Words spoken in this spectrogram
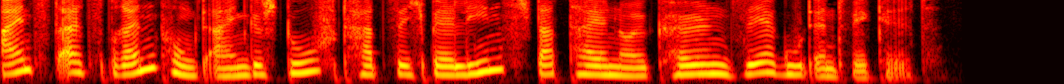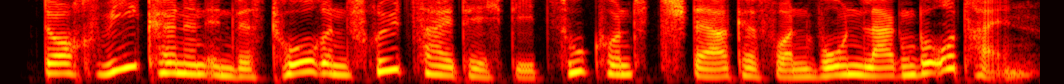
Einst als Brennpunkt eingestuft, hat sich Berlins Stadtteil Neukölln sehr gut entwickelt. Doch wie können Investoren frühzeitig die Zukunftsstärke von Wohnlagen beurteilen?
